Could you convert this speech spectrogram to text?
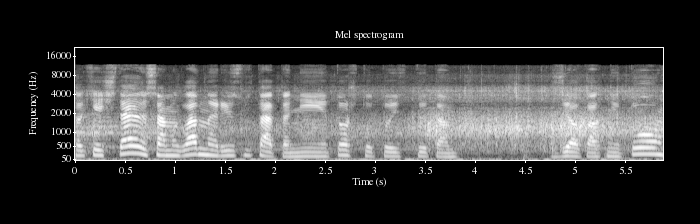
как я считаю, самое главное результат, а не то, что, то есть, ты там сделал как не то.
